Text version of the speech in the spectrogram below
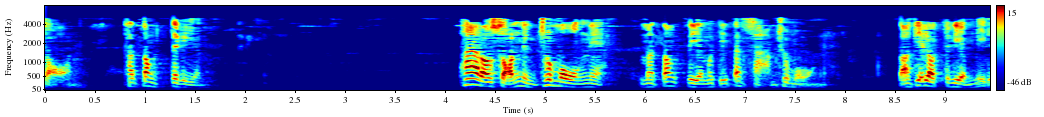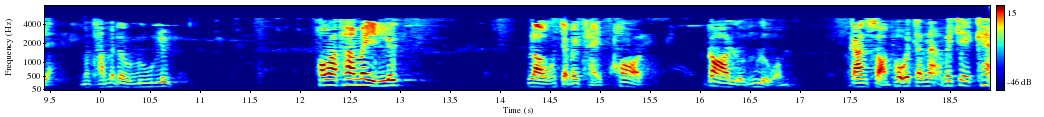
สอน ท่านต้องเตรียม ถ้าเราสอนหนึ่งชั่วโมงเนี่ย มันต้องเตรียมบางทีตั้งสามชั่วโมงเนี่ยตอนที่เราเตรียมนี่แหละ มันทำให้เรารู้ลึก เพราะว่าถ้าไม่ลึก เราจะไปถ่ายทอด ก็หลุมหลวม การสอนพระวจนะไม่ใช่แค่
